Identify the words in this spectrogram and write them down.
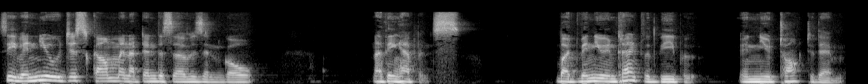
See, when you just come and attend the service and go, nothing happens. But when you interact with people, when you talk to them,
